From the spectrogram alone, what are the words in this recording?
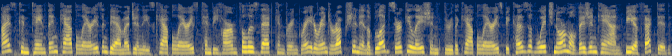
Eyes contain thin capillaries and damage in these capillaries can be harmful as that can bring greater interruption in the blood circulation through the capillaries because of which normal vision can be affected.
